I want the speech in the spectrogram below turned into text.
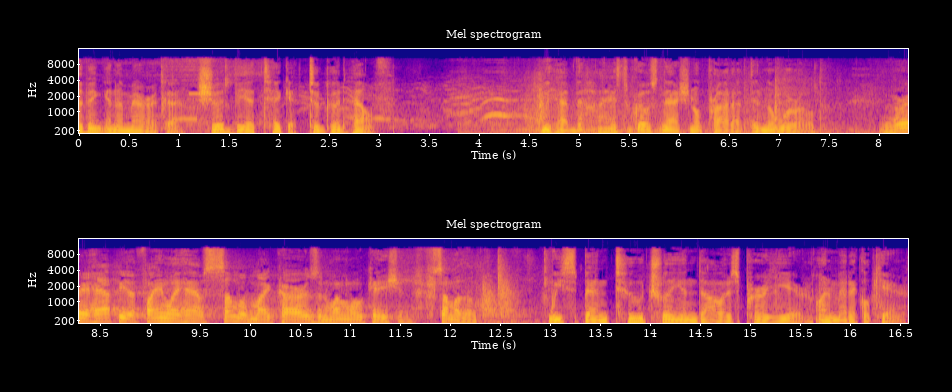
Living in America should be a ticket to good health. We have the highest gross national product in the world. I'm very happy to finally have some of my cars in one location, some of them. We spend $2 trillion per year on medical care.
